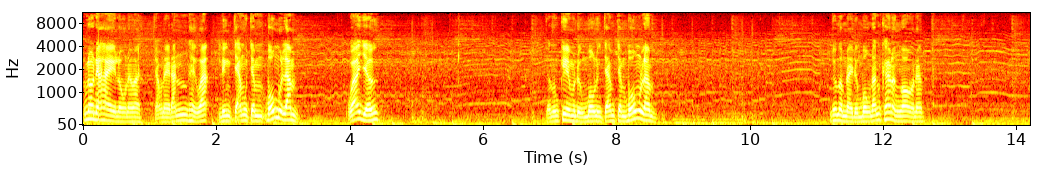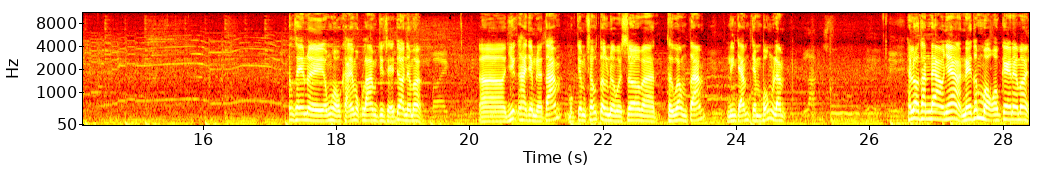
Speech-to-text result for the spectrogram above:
Lô này hay luôn em ơi Trận này đánh hay quá. Liên trả 145 Quá dữ. Trận tổng kia mà đường môn liên trả 145 Trong tầm này đường môn đánh khá là ngon rồi nè. Anh xem này ủng hộ Khải một like và chia sẻ cho anh em ạ à, Giết 208 164 NMS và thử 8 Liên trả 145 Hello Thanh Đào nha Nay top 1 ok anh em ơi.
